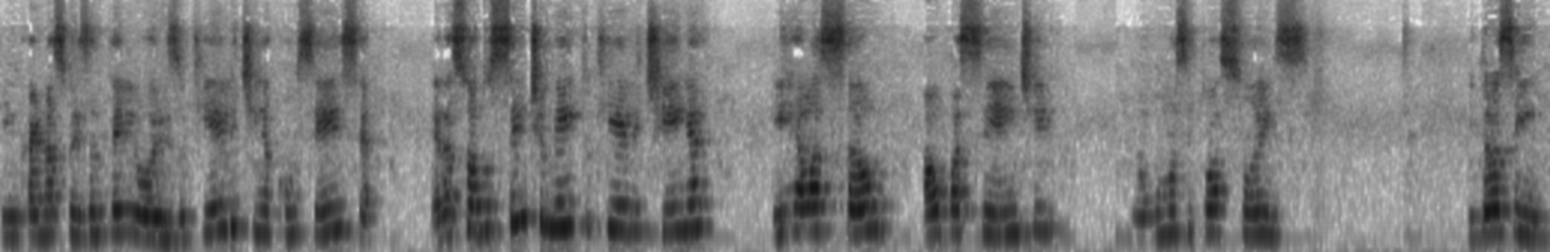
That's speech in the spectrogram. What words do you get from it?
em encarnações anteriores. O que ele tinha consciência era só do sentimento que ele tinha em relação ao paciente em algumas situações. Então, assim,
